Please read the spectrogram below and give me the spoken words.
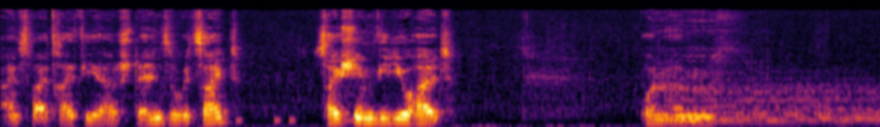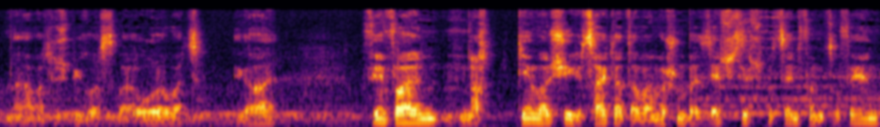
1, 2, 3, 4 Stellen so gezeigt. Zeige ich im Video halt. Und, ähm, na, was das Spiel kostet, 2 Euro oder was, egal. Auf jeden Fall, nach dem, was ich hier gezeigt habe, da waren wir schon bei 60% von den Trophäen.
